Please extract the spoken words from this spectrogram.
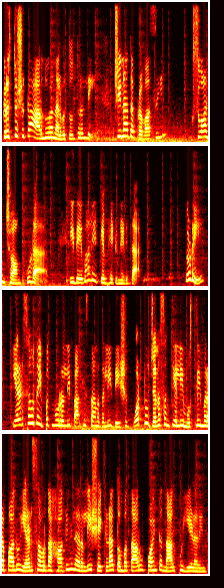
ಕ್ರಿಸ್ತಶಕ ಆರುನೂರ ನಲವತ್ತೊಂದರಲ್ಲಿ ಚೀನಾದ ಪ್ರವಾಸಿ ಕ್ಸ್ವಾನ್ಚಾಂಗ್ ಕೂಡ ಈ ದೇವಾಲಯಕ್ಕೆ ಭೇಟಿ ನೀಡಿದ್ದ ನೋಡಿ, ಎರಡ್ ಸಾವಿರದ ಇಪ್ಪತ್ತ್ ಮೂರರಲ್ಲಿ ಪಾಕಿಸ್ತಾನದಲ್ಲಿ ದೇಶದ ಒಟ್ಟು ಜನಸಂಖ್ಯೆಯಲ್ಲಿ ಮುಸ್ಲಿಮರ ಪಾಲು ಎರಡ್ ಸಾವಿರದ ಹದಿನೇಳರಲ್ಲಿ ಶೇಕಡಾ ತೊಂಬತ್ತಾರು ಪಾಯಿಂಟ್ ನಾಲ್ಕು ಏಳರಿಂದ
